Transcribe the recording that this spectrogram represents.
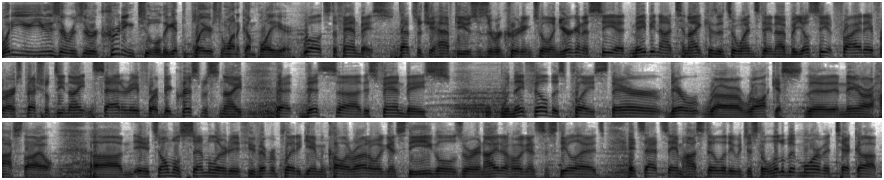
What do you use as a recruiting tool to get the players to want to come play here? Well, it's the fan base. That's what you have to use as a recruiting tool, and you're going to see it. Maybe not tonight because it's a Wednesday night, but you'll see it Friday for our specialty night and Saturday for our big Christmas night. That this uh, this fan base, when they fill this place, they're they're uh, raucous and they are hostile. Um, Um, it's almost similar to if you've ever played a game in Colorado against the Eagles or in Idaho against the Steelheads. It's that same hostility with just a little bit more of a tick up.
